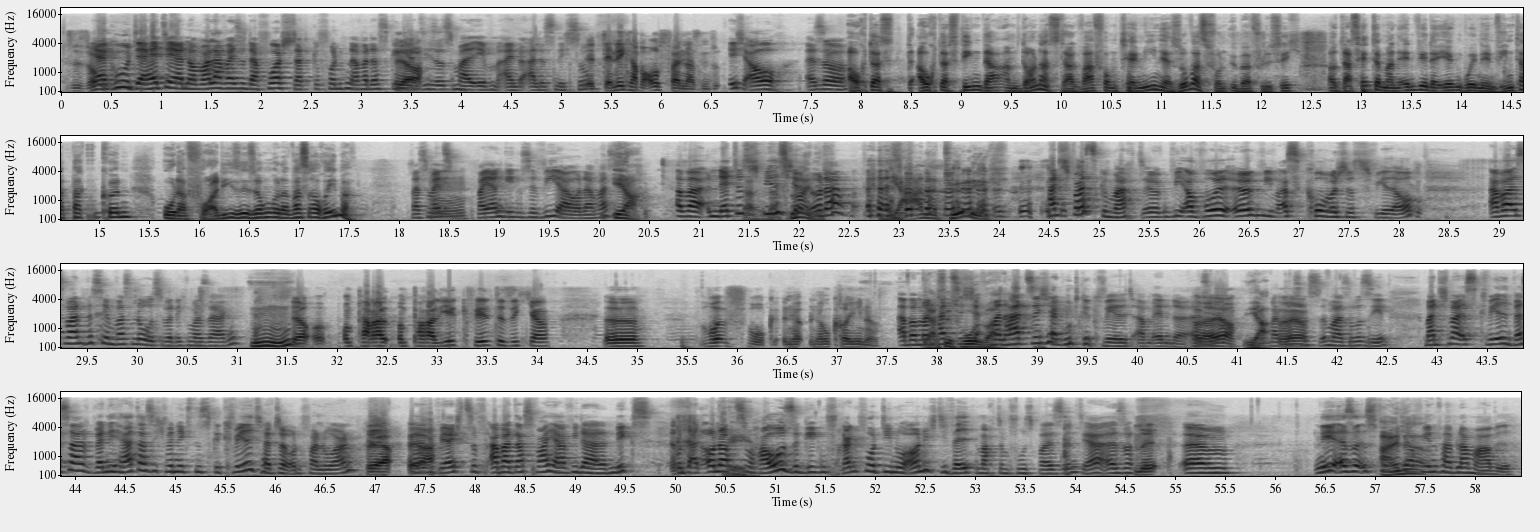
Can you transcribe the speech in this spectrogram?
Saison? Ja gut, der hätte ja normalerweise davor stattgefunden, aber das ging ja, Ja. dieses Mal eben ein, alles nicht so. Ja, Den hätte ich aber ausfallen lassen. Ich auch. Also Auch das, auch das Ding da am Donnerstag war vom Termin her sowas von überflüssig. Also das hätte man entweder irgendwo in den Winter packen können oder vor die Saison oder was auch immer. Was meinst du? Bayern gegen Sevilla oder was? Ja, Aber ein nettes Das- das Spielchen, ich. oder? ja, natürlich. Hat Spaß gemacht irgendwie, obwohl irgendwie was komisches Spiel auch. Aber es war ein bisschen was los, würde ich mal sagen. Ja, und, und, para und parallel quälte sich ja äh, Wolfsburg in der, in der Ukraine. Aber man, Das hat sich, ja, man hat sich ja gut gequält am Ende. Also, Ja, ja. Ja. Man Ja, muss ja. es immer so sehen. Manchmal ist Quälen besser, wenn die Hertha sich wenigstens gequält hätte und verloren. Ja, Ähm, ja. wär ich zu, aber das war ja wieder nix. Und dann auch noch zu Hause gegen Frankfurt, die nur auch nicht die Weltmacht im Fußball sind. Ja, also. Nee. Ähm, nee, also ist für mich Einer- auf jeden Fall blamabel.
